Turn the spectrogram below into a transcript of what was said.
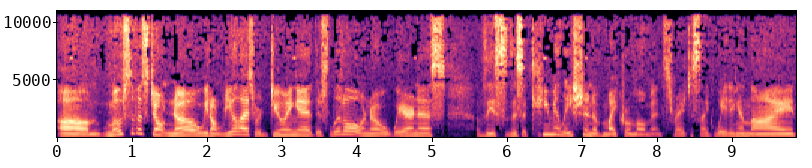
Um, most of us don't know. We don't realize we're doing it. There's little or no awareness of this this accumulation of micro moments, right? Just like waiting in line,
